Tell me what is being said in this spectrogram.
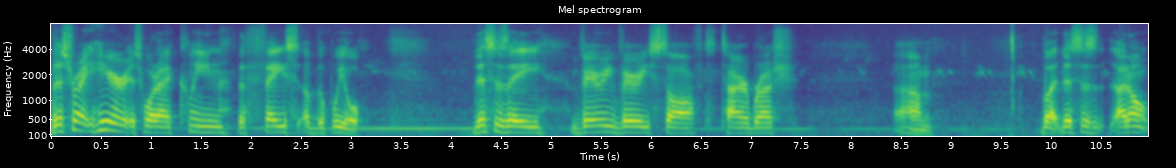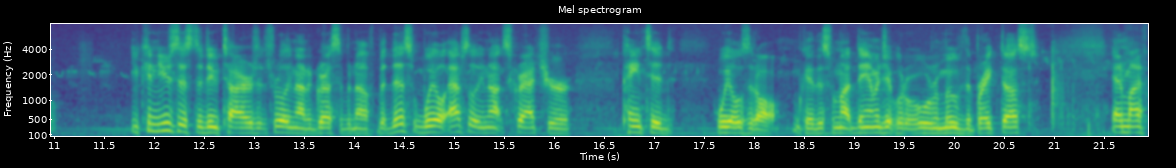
This right here is what I clean the face of the wheel. This is a very, very soft tire brush. Um, but this is, I don't, you can use this to do tires. It's really not aggressive enough. But this will absolutely not scratch your painted wheels at all. Okay, this will not damage it, but it will remove the brake dust. And my,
